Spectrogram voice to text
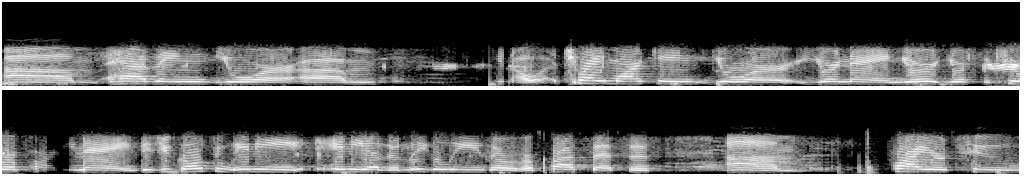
um, having your um, you know, trademarking your your name, your your secure party name. Did you go through any any other legalese or, or processes um, prior to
